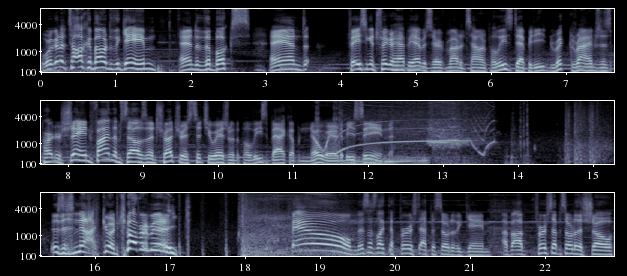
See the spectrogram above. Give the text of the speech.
We're gonna talk about the game and the books and Facing a trigger-happy adversary from out of town, police deputy Rick Grimes and his partner Shane find themselves in a treacherous situation with the police backup nowhere to be seen. This is not good. Cover me! Boom! This is like the first episode of the game. Uh, first episode of the show.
